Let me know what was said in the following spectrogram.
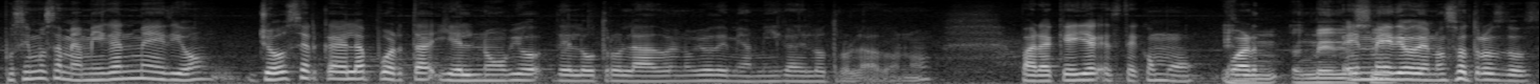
pusimos a mi amiga en medio, yo cerca de la puerta y el novio del otro lado, el novio de mi amiga del otro lado, ¿no? Para que ella esté como en, medio, de nosotros dos.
